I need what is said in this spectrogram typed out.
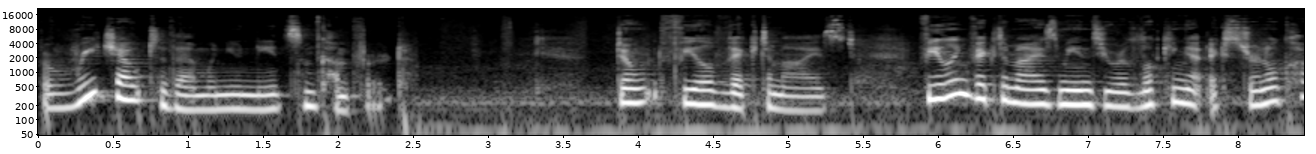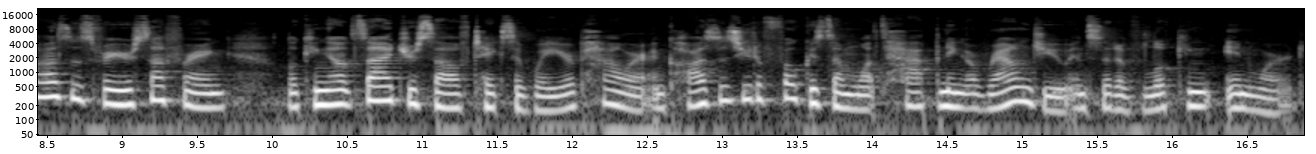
but reach out to them when you need some comfort. Don't feel victimized. Feeling victimized means you are looking at external causes for your suffering. Looking outside yourself takes away your power and causes you to focus on what's happening around you instead of looking inward.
